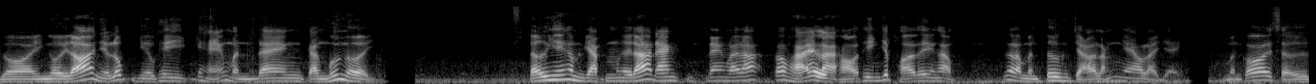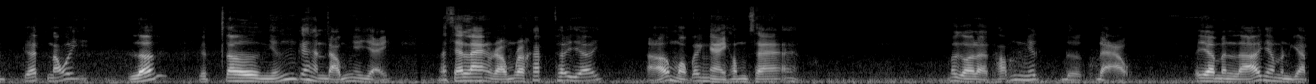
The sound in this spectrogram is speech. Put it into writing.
Rồi người đó nhiều lúc nhiều khi cái hãng mình đang cần mướn người. Tự nhiên mình gặp người đó đang đang lại đó, có phải là họ thiên giúp họ thiên không? Tức là mình tương trợ lẫn nhau là vậy. Mình có sự kết nối lớn từ những cái hành động như vậy, nó sẽ lan rộng ra khắp thế giới, ở một cái ngày không xa, mới gọi là thống nhất được đạo bây giờ mình lỡ nha mình gặp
